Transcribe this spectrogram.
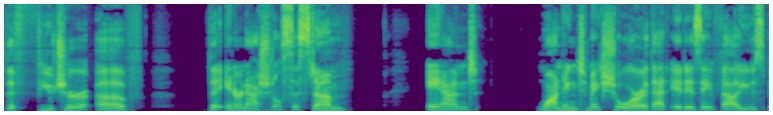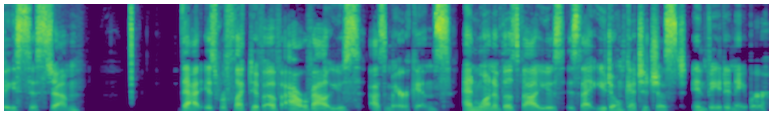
the future of the international system and wanting to make sure that it is a values based system that is reflective of our values as Americans. And one of those values is that you don't get to just invade a neighbor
